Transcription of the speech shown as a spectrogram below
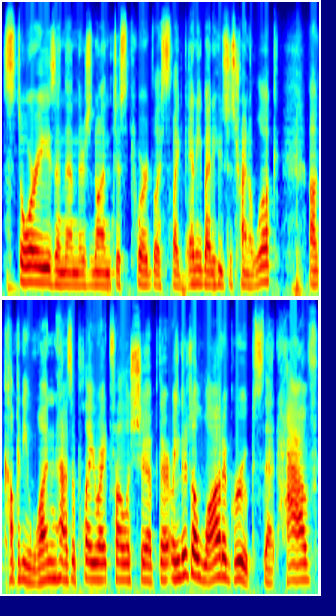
stories, and then there's none just toward just like anybody who's just trying to look. Uh, Company One has a playwright fellowship. There, I mean, there's a lot of groups that have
